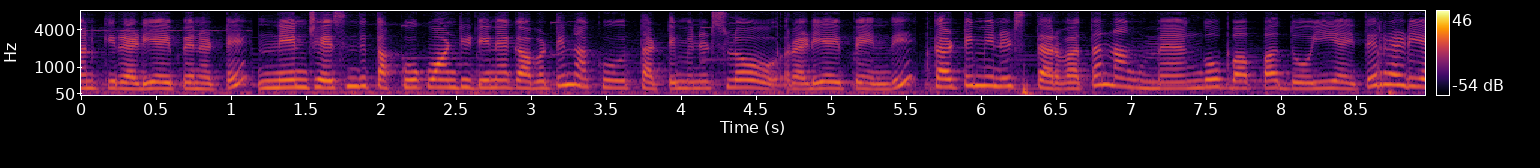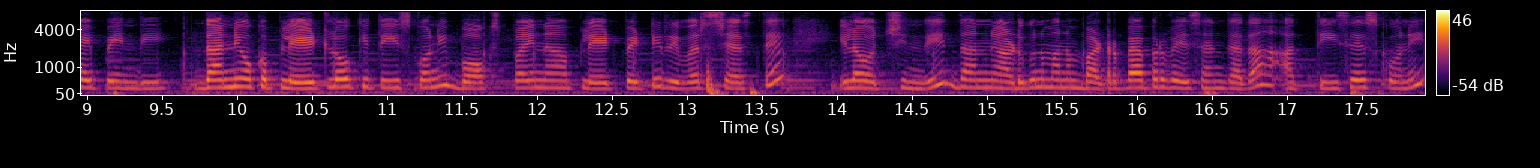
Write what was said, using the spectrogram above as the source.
మనకి రెడీ అయిపోయినట్టే. నేను చేసింది తక్కువ క్వాంటిటీనే కాబట్టి నాకు థర్టీ మినిట్స్లో రెడీ అయిపోయింది. థర్టీ మినిట్స్ తర్వాత నాకు మ్యాంగో బాపా దోయి అయితే రెడీ అయిపోయింది. దాన్ని ఒక ప్లేట్లోకి తీసుకొని బాక్స్ పైన ప్లేట్ పెట్టి రివర్స్ చేస్తే ఇలా వచ్చింది. దాన్ని అడుగున మనం బటర్ పేపర్ వేసాం కదా అది తీసేసుకొని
